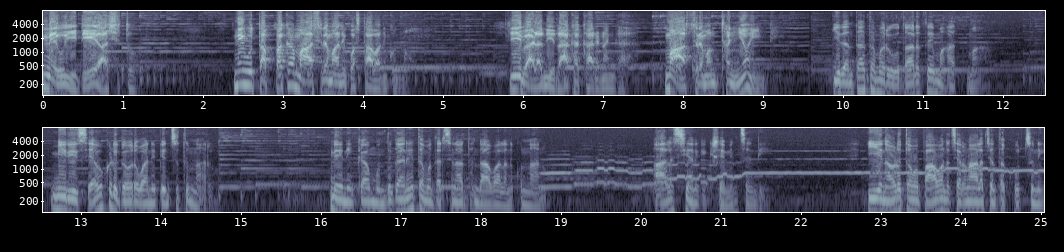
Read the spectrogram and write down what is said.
మేము ఇదే ఆశతో నీవు తప్పక మా ఆశ్రమానికి వస్తావనుకున్నాం. ఈవేళ నీ రాక కారణంగా మా ఆశ్రమం ధన్యం అయింది ఇదంతా తమరు ఉదారతే మహాత్మా. మీరీ సేవకుడి గౌరవాన్ని పెంచుతున్నారు. నేనింకా ముందుగానే తమ దర్శనార్థం రావాలనుకున్నాను. ఆలస్యానికి క్షమించండి. ఈనాడు తమ పావన చరణాల చెంత కూర్చుని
